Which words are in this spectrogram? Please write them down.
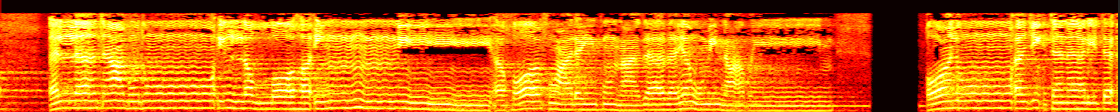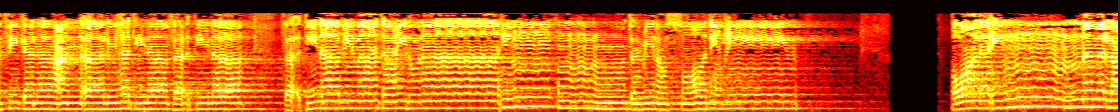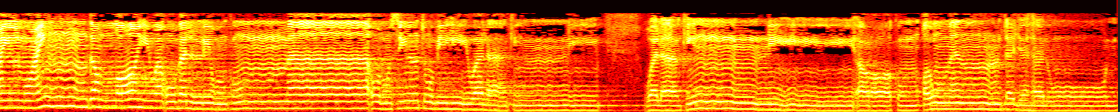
ألا تعبدوا إلا الله إني أخاف عليكم عذاب يوم عظيم قالوا أجئتنا لتأفكنا عن آلهتنا فأتنا فأتنا بما تعدنا إن كنت من الصادقين قال إنما العلم عند الله وأبلغكم ما أرسلت به ولكنني ولكنني أراكم قوما تجهلون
